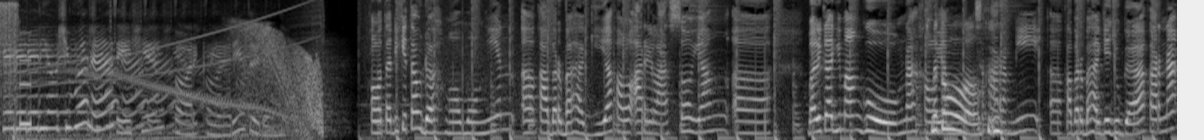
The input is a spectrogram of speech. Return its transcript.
Radio Shibuana Station for Creative Today. Kalau tadi kita udah ngomongin eh, kabar bahagia kalau Ari Lasso yang eh, balik lagi manggung. Nah, kalau yang sekarang nih eh, kabar bahagia juga karena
